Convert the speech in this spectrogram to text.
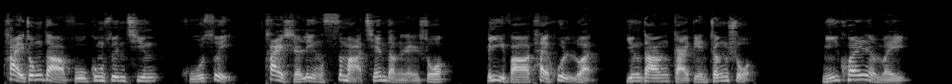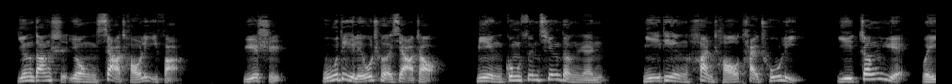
太中大夫公孙卿、胡遂、太史令司马迁等人说，历法太混乱。应当改变征朔。倪宽认为，应当使用夏朝历法。于是，吴帝刘彻下诏，命公孙卿等人拟定汉朝太初历，以正月为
